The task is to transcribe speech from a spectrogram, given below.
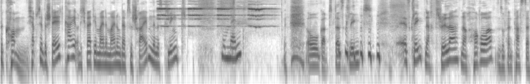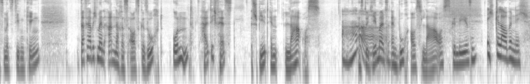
bekommen. Ich habe es mir bestellt, Kai, und ich werde dir meine Meinung dazu schreiben, denn es klingt Moment. Oh Gott, das klingt, es klingt nach Thriller, nach Horror. Insofern passt das mit Stephen King. Dafür habe ich mir ein anderes ausgesucht und halte ich fest, es spielt in Laos. Hast du jemals ein Buch aus Laos gelesen? Ich glaube nicht.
